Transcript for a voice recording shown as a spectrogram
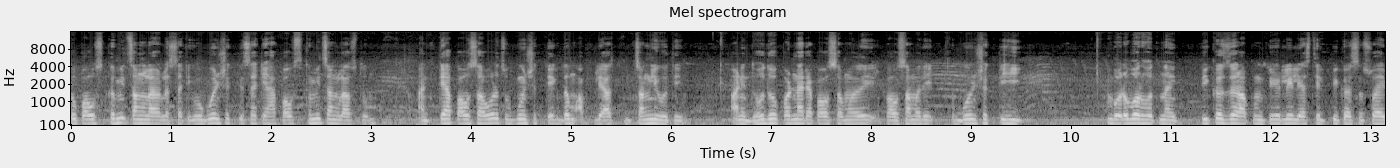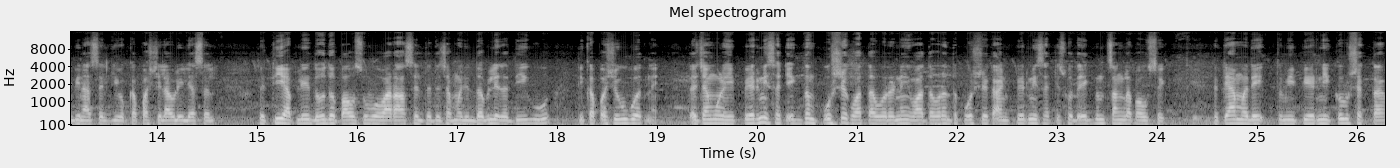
तो पाऊस कमी चांगला लागल्यासाठी उगवण शक्तीसाठी हा पाऊस कमी चांगला असतो. आणि त्या पावसावरच उगवण शक्ती एकदम आपली चांगली होते. आणि धो धो पडणाऱ्या पावसामध्ये पावसामध्ये उगवण शक्ती ही बरोबर होत नाही. पिकं जर आपण पेरलेली असतील पिकं सोयाबीन असेल किंवा कपाशी लावलेली असेल तर ती आपली धोधो पाऊस व वारा असेल तर त्याच्यामध्ये दबली जाते उ ती कपाशी उगवत नाही. त्याच्यामुळे हे पेरणीसाठी एकदम पोषक वातावरण आहे. वातावरण तर पोषक आणि पेरणीसाठी सुद्धा एकदम चांगला पाऊस आहे. तर त्यामध्ये तुम्ही पेरणी करू शकता.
